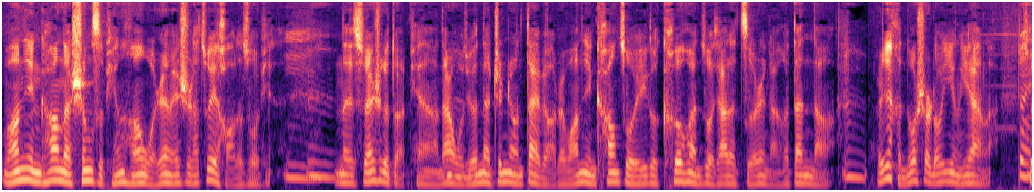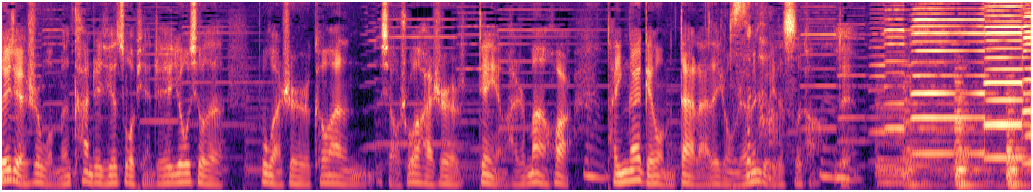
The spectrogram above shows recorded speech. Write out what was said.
王靖康的《生死平衡》，我认为是他最好的作品。嗯。嗯，那虽然是个短片啊，但是我觉得那真正代表着王靖康作为一个科幻作家的责任感和担当，嗯，而且很多事儿都应验了。对，所以这也是我们看这些作品，这些优秀的，不管是科幻小说还是电影还是漫画，嗯，它应该给我们带来的一种人文主义的思考。嗯。对，最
